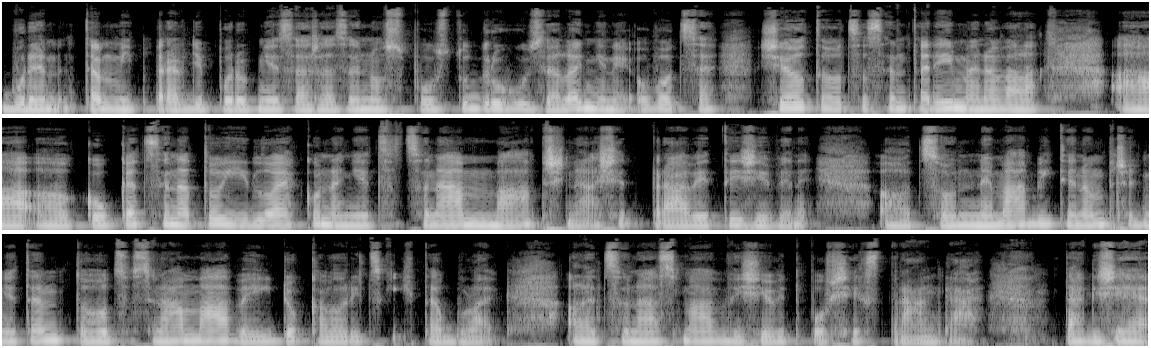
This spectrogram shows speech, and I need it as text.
Budeme tam mít pravděpodobně zařazeno spoustu druhů zeleniny, ovoce, všeho toho, co jsem tady jmenovala. A koukat se na to jídlo jako na něco, co nám má přinášet právě ty živiny, co nemá být jenom předmětem toho, co se nám má vejít do kalorických tabulek, ale co nás má vyživit po všech stránkách. Takže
